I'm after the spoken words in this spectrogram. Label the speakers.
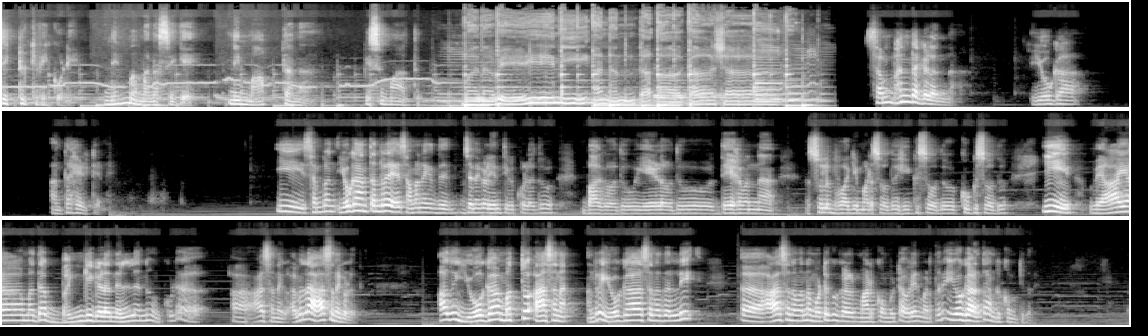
Speaker 1: ಮನಸ್ಸಿಟ್ಟು ಕಿವಿ ಕೊಡಿ. ನಿಮ್ಮ ಮನಸ್ಸಿಗೆ ನಿಮ್ಮಾಪ್ತನ ಪಿಸುಮಾತು
Speaker 2: ಮನವೇ ನೀ ಅನಂತ ಆಕಾಶ.
Speaker 1: ಸಂಬಂಧಗಳನ್ನ ಯೋಗ ಅಂತ ಹೇಳ್ತೇನೆ. ಈ ಸಂಬಂಧ ಯೋಗ ಅಂತಂದರೆ ಸಾಮಾನ್ಯ ಜನಗಳು ಏನು ತಿಳ್ಕೊಳ್ಳೋದು? ಬಾಗೋದು ಏಳೋದು ದೇಹವನ್ನು ಸುಲಭವಾಗಿ ಮಾಡಿಸೋದು ಹಿಗ್ಗಿಸೋದು ಕುಗ್ಗಿಸೋದು ಈ ವ್ಯಾಯಾಮದ ಭಂಗಿಗಳನ್ನೆಲ್ಲನೂ ಕೂಡ ಆಸನಗಳು, ಅವೆಲ್ಲ ಆಸನಗಳು. ಅದು ಯೋಗ ಮತ್ತು ಆಸನ, ಅಂದರೆ ಯೋಗಾಸನದಲ್ಲಿ ಆಸನವನ್ನು ಮೊಟಕುಗಳು ಮಾಡ್ಕೊಂಡ್ಬಿಟ್ಟು ಅವ್ರೇನು ಮಾಡ್ತಾರೆ? ಯೋಗ ಅಂತ ಅಂದ್ಕೊಂಬಿಟ್ಟಿದ್ದಾರೆ.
